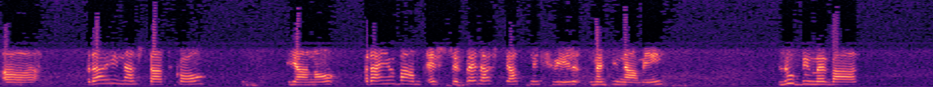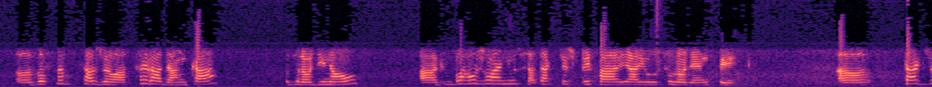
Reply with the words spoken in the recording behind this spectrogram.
Uh, drahý náš tátko, Jano, prajem vám ešte veľa šťastných chvíľ medzi nami. Ľúbime vás uh, zo srdca žela dcera Danka s rodinou a k blahoželaniu sa taktiež pripájajú súrodenci. Uh, takže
